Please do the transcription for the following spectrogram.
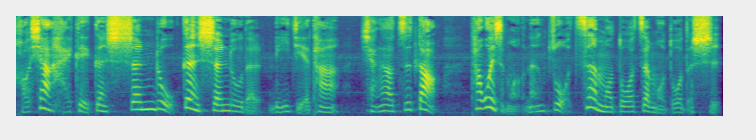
好像还可以更深入、更深入的理解他，想要知道他为什么能做这么多、这么多的事。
